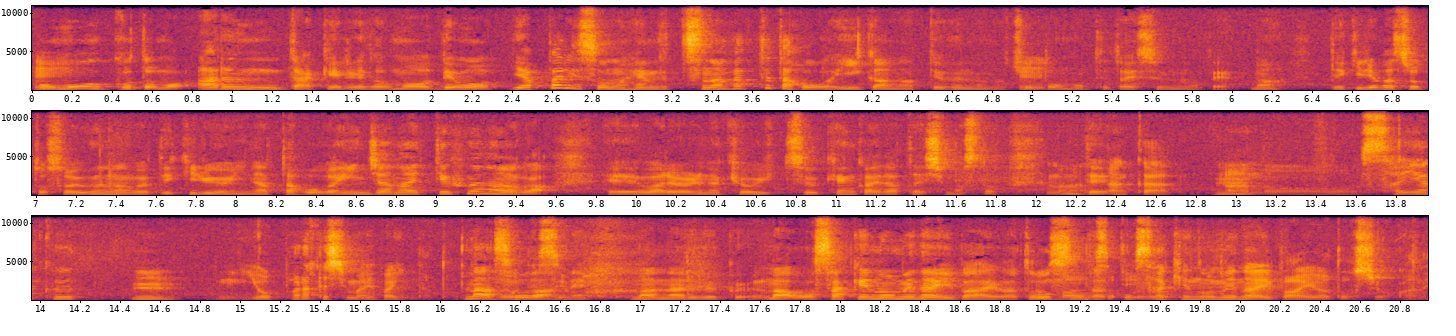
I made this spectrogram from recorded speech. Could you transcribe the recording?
思うこともあるんだけれども、でもやっぱりその辺でつながってた方がいいかなっていうふうなのをちょっと思ってたりするので、まあ、できればちょっとそういうふうなのができるようになった方がいいんじゃないっていうふうなのが、えー、我々の教育通見解だったりしますと。まあ、でなんか、うん。あの最悪うん酔っ払ってしまえばいいんだとまあそうだね、まあ、なるべく、うん。まあ、お酒飲めない場合はどうするんだっていう、まあおお酒飲めない場合はどうしようかね。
